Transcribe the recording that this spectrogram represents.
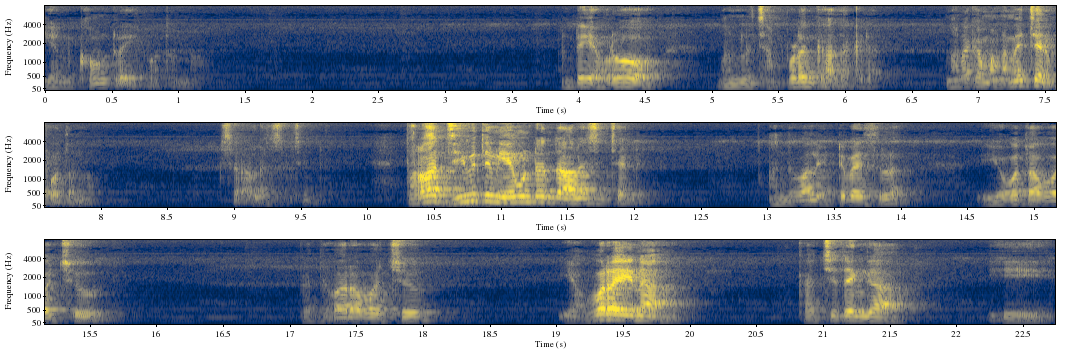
ఎన్కౌంటర్ అయిపోతున్నాం. అంటే ఎవరో మనల్ని చంపడం కాదు అక్కడ. మనకు మనమే చనిపోతున్నాం. ఒకసారి ఆలోచించండి. తర్వాత జీవితం ఏముంటుందో ఆలోచించండి. అందువల్ల ఎట్టి వయసులో యువత అవ్వచ్చు పెద్దవారు అవ్వచ్చు ఎవరైనా ఖచ్చితంగా ఈ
